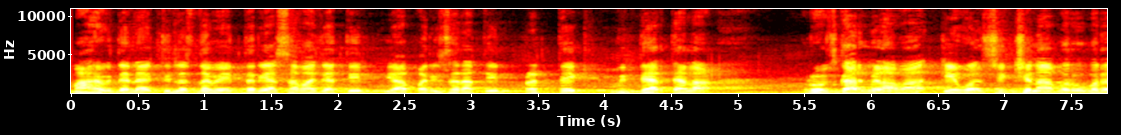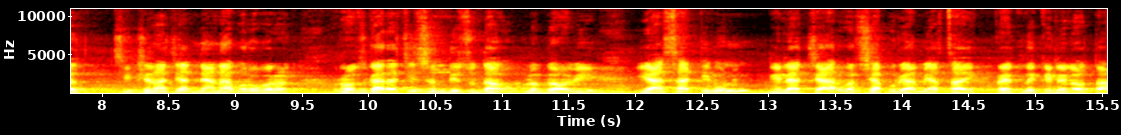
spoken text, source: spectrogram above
महाविद्यालयातीलच नव्हे तर या समाजातील या परिसरातील प्रत्येक विद्यार्थ्याला रोजगार मिळावा केवळ शिक्षणाबरोबरच शिक्षणाच्या ज्ञानाबरोबरच रोजगाराची संधीसुद्धा उपलब्ध व्हावी यासाठी म्हणून गेल्या चार वर्षापूर्वी आम्ही असा एक प्रयत्न केलेला होता.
